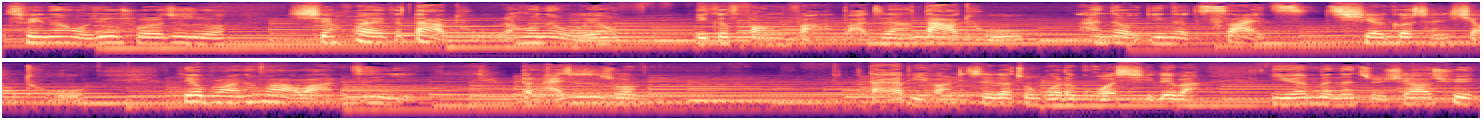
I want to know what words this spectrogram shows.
所以呢，我就说了，就是说先画一个大图，然后呢，我用一个方法把这张大图。按照一定的 size 切割成小图，要不然的话，哇，你自己本来就是说，打个比方，你是个中国的国旗，对吧？你原本呢只需要去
